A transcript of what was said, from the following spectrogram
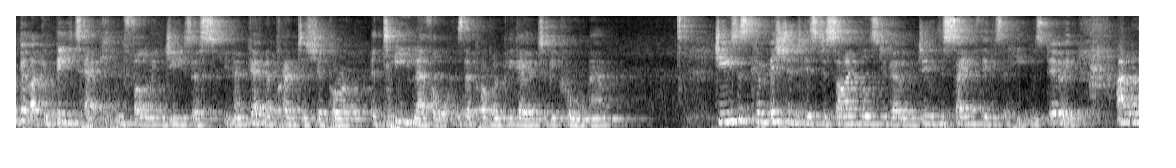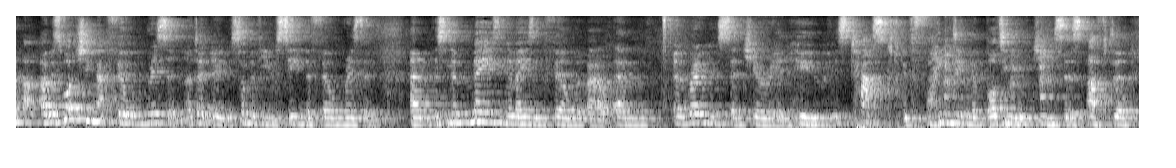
a bit like a BTEC in following Jesus, you know, get an apprenticeship or a T level, as they're probably going to be called now. Jesus commissioned his disciples to go and do the same things that he was doing. And I was watching that film Risen. I don't know, some of you have seen the film Risen. Um, it's an amazing, amazing film about um, a Roman centurion who is tasked with finding the body of Jesus after,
